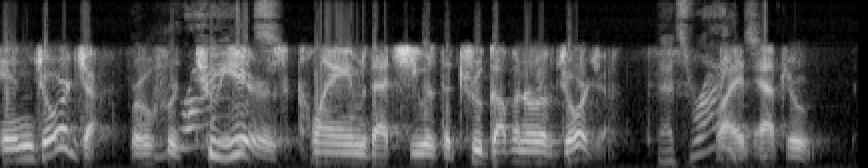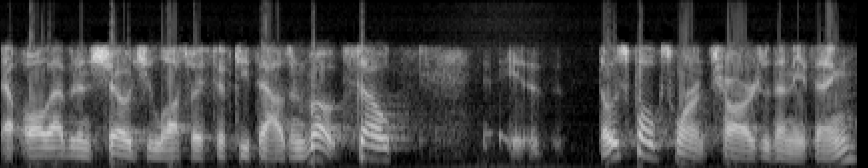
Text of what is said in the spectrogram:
in Georgia, who for right. two years claimed that she was the true governor of Georgia. That's right. Right after all evidence showed she lost by fifty thousand votes. So eh, those folks weren't charged with anything.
